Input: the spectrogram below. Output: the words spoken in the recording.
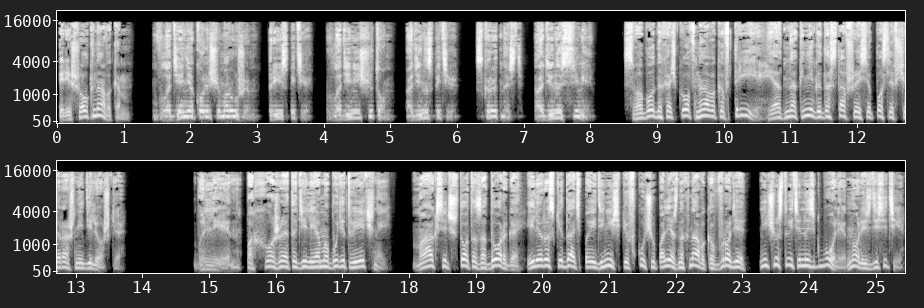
Перешел к навыкам. Владение колющим оружием — три из пяти. Владение щитом — один из пяти. Скрытность — один из семи. Свободных очков навыков три и одна книга, доставшаяся после вчерашней дележки. Блин, похоже, эта дилемма будет вечной. Максить что-то задорого или раскидать по единичке в кучу полезных навыков вроде нечувствительность к боли 0 из 10.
